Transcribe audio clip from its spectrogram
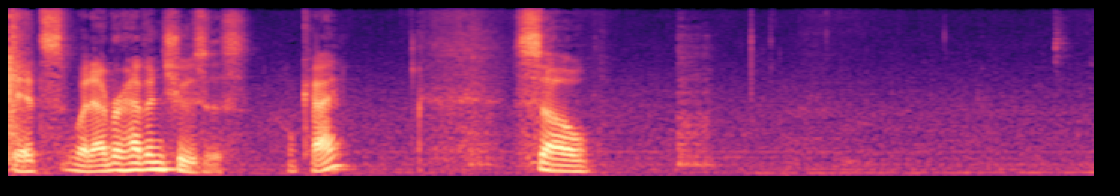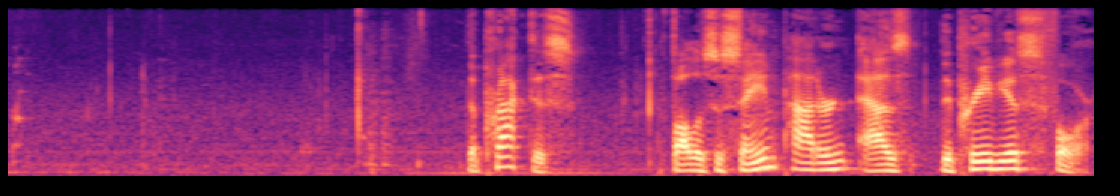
it's whatever heaven chooses, okay? So, the practice follows the same pattern as the previous four.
